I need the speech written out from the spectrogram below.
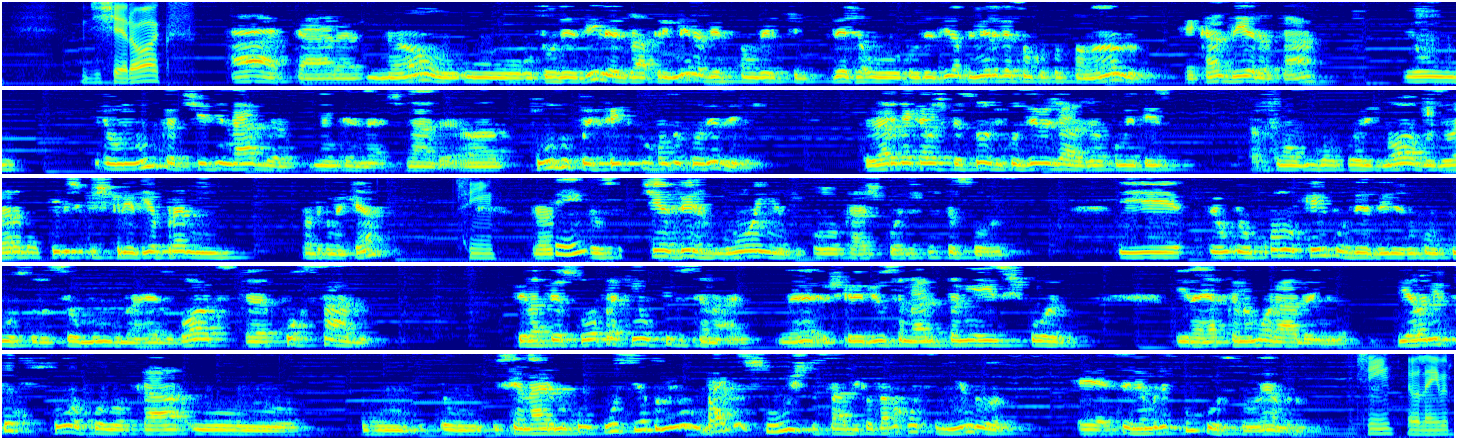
de Xerox? Ah, cara, não. O, o Tordesilhas, a primeira versão dele, que, veja, o Tordesilhas, a primeira versão que eu tô falando é caseira, tá? Eu, eu nunca tive nada na internet, nada. Uh, tudo foi feito por conta do Tordesilhas. Eu era daquelas pessoas, inclusive já, já comentei isso com alguns autores novos, eu era daqueles que escrevia para mim. Sabe como é que é? Sim. Eu, Sim. eu tinha vergonha de colocar as coisas para pessoas. E eu, eu coloquei por desígnios no concurso do Seu Mundo na Redbox é, forçado pela pessoa para quem eu fiz o cenário. Né? Eu escrevi o cenário para minha ex-esposa e na época namorada ainda. E ela me forçou a colocar o, o, o, o, cenário no concurso e eu tomei um baita susto, sabe? Que eu tava conseguindo. É, você lembra desse concurso, não lembra? Sim, eu lembro.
